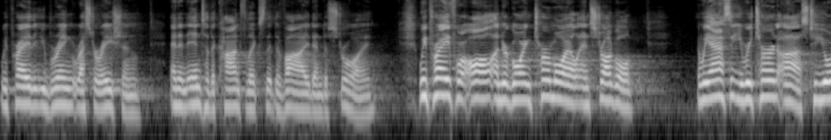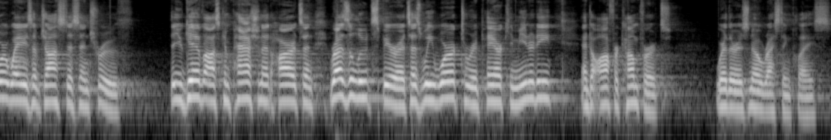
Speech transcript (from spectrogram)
We pray that you bring restoration and an end to the conflicts that divide and destroy. We pray for all undergoing turmoil and struggle, and we ask that you return us to your ways of justice and truth, that you give us compassionate hearts and resolute spirits as we work to repair community and to offer comfort where there is no resting place.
